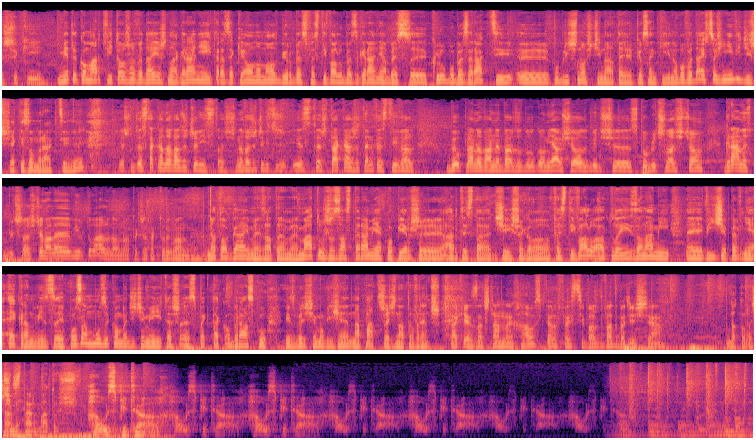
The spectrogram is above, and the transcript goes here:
szyki. Mnie tylko martwi to, że wydajesz nagranie i teraz jakie ono ma odbiór bez festiwalu, bez grania, bez y, klubu, bez reakcji y, publiczności na te piosenki. No bo wydajesz coś i nie widzisz, jakie są reakcje, nie? Wiesz, no to jest taka nowa rzeczywistość. Nowa rzeczywistość jest też taka, że ten festiwal był planowany bardzo długo, miał się odbyć y, z publicznością. Gramy z publicznością, ale wirtualną, no także tak to wygląda. No to grajmy zatem. Matusz za sterami jako pierwszy artysta dzisiejszego festiwalu, a tutaj za nami e, widzicie pewnie ekran, więc e, poza muzyką będziecie mieli też e, spektakl obrazku, więc będziecie mogli się napatrzeć na to wręcz. Tak jest, zaczynamy Hospital Festival 220. No to Czas start. Matusz. Hospital. Hospital. Hospital. Hospital. Hospital. Hospital. Hospital.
